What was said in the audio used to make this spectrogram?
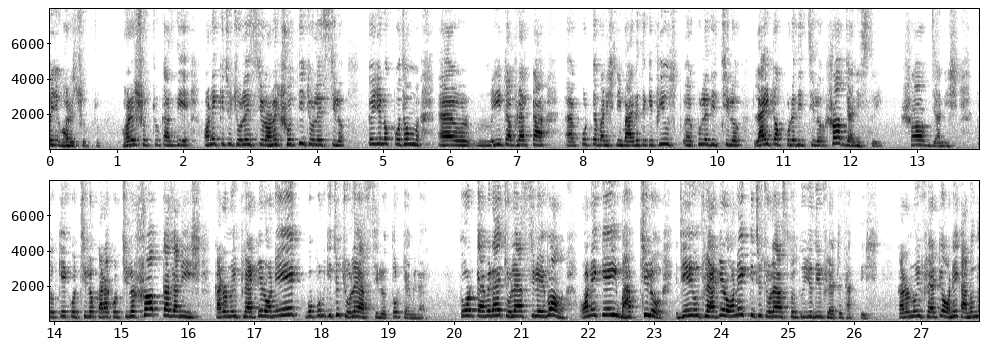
ওই যে ঘরের শত্রু, ঘরের শত্রুর কাছ দিয়ে অনেক কিছু চলে এসেছিল, অনেক সত্যি চলে এসেছিল। তো ওই জন্য প্রথম ইটা, ফ্ল্যাটটা করতে পারিস নি বাইরে থেকে ফিউজ খুলে দিচ্ছিল লাইট অফ করে দিচ্ছিল, সব জানিস তুই, সব জানিস। তো কে করছিল, কারা করছিল, সবটা জানিস, কারণ ওই ফ্ল্যাটের অনেক গোপন কিছু চলে আসছিল তোর ক্যামেরায়। তোর ক্যামেরায় চলে আসছিল এবং অনেকেই ভাবছিল যে ওই ফ্ল্যাটের অনেক কিছু চলে আসতো, তুই যদি ফ্ল্যাটে থাকতিস। কারণ ওই ফ্ল্যাটে অনেক আনন্দ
